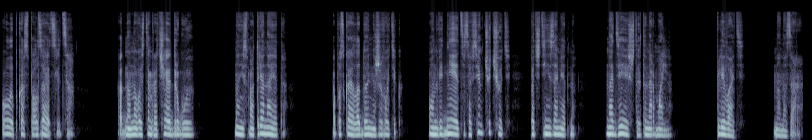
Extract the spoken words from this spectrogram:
Улыбка сползает с лица. Одна новость омрачает другую. Но несмотря на это, опуская ладонь на животик, он виднеется совсем чуть-чуть, почти незаметно. Надеюсь, что это нормально. Плевать на Назара.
